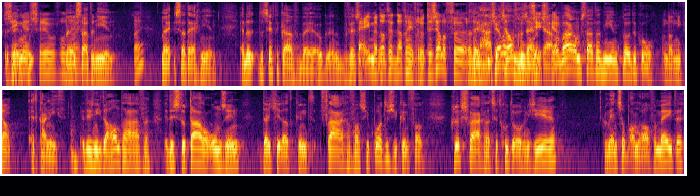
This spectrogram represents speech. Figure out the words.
Zingen, schreeuwen volgens Nee, mij? staat er niet in. Nee? Nee, staat er echt niet in. En dat, dat zegt de KNVB ook. Dat bevestigt Nee, maar dat, dat heeft Rutte zelf eh dat gezegd, heeft hij dat heeft zelf hij zelf gezegd. gezegd, ja. Maar waarom staat dat niet in het protocol? omdat het niet kan. Het kan niet. Het is niet te handhaven. Het is totale onzin dat je dat kunt vragen van supporters. Je kunt van clubs vragen dat ze het goed organiseren. Mensen op anderhalve meter.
